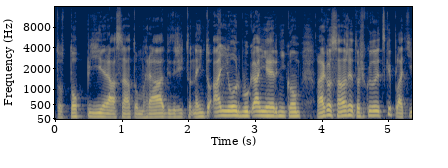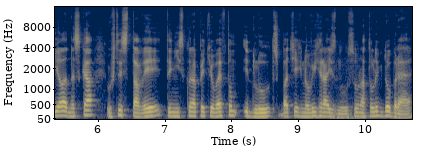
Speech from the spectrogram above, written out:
to topí, nedá se na tom hrát, vydrží to, není to ani notebook, ani herní kom, ale jako samozřejmě trošku to vždycky platí, ale dneska už ty stavy, ty nízkonapěťové v tom idlu, třeba těch nových Ryzenů, jsou natolik dobré,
